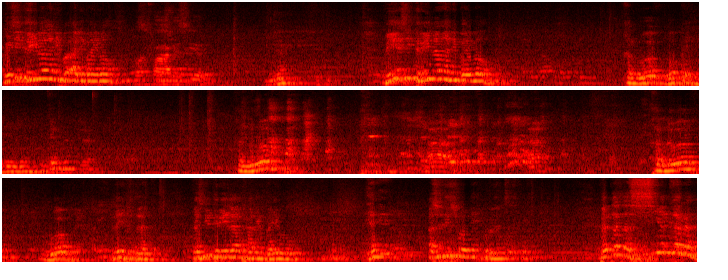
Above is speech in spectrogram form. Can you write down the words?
Wie is die drieling in die, in die Bybel? Wat vaar is hier? Wie is die drieling in die Bybel? Geloof, hoop en liefde. Kyk nou. Geloof. Geloof, hoop, liefde. Dis die drieling van die Bybel. Nee? As dit so nie broers is. Dit is 'n sekere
